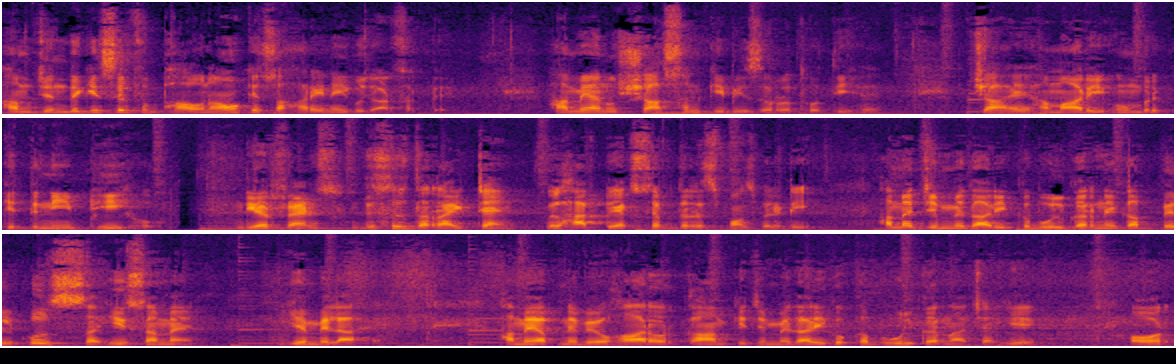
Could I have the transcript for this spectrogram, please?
हम ज़िंदगी सिर्फ़ भावनाओं के सहारे नहीं गुजार सकते। हमें अनुशासन की भी ज़रूरत होती है, चाहे हमारी उम्र कितनी भी हो। Dear friends this is the right time will have to accept the responsibility हमें ज़िम्मेदारी कबूल करने का बिल्कुल सही समय ये मिला है। हमें अपने व्यवहार और काम की ज़िम्मेदारी को कबूल करना चाहिए। और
